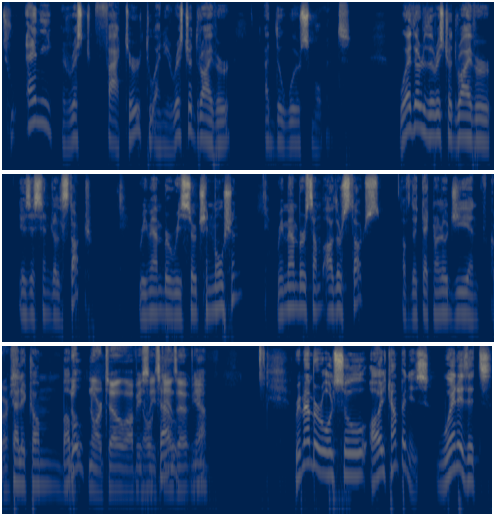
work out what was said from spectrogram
to any risk factor, to any risk driver at the worst moment. Whether the risk driver is a single stock, remember research in motion, remember some other stocks of the technology and telecom bubble. No, Nortel obviously Nortel, stands out. Yeah. yeah. Remember also oil companies. When is it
